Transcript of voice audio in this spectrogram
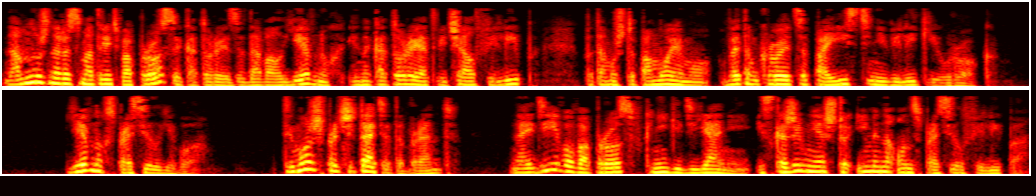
нам нужно рассмотреть вопросы, которые задавал Евнух и на которые отвечал Филипп, потому что, по-моему, в этом кроется поистине великий урок. Евнух спросил его, «Ты можешь прочитать это, Брент? Найди его вопрос в книге Деяний и скажи мне, что именно он спросил Филиппа».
